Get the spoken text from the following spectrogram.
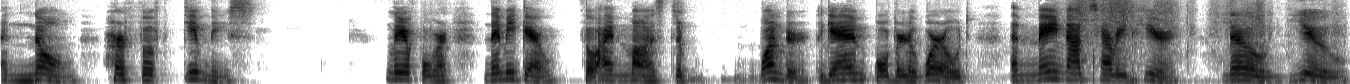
and known her forgiveness. Therefore, let me go, though I must wander again over the world, and may not tarry here, though you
